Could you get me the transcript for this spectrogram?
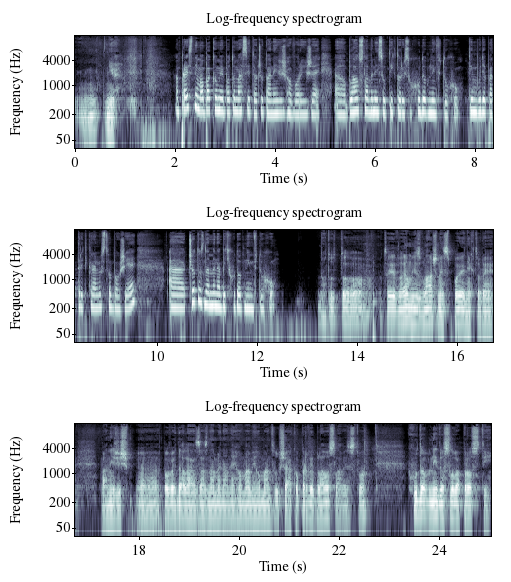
mm, nie. A presným opakom je potom asi to, čo pán Ježiš hovorí, že e, blahoslavení sú tí, ktorí sú chudobní v duchu. Tým bude patriť kráľovstvo Božie. A čo to znamená byť chudobným v duchu? No to, to, to je veľmi zvláštne spojenie, ktoré pán Ježiš e, povedal a zaznamenaného máme u ako prvé blahoslavenstvo chudobný, doslova prostý,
